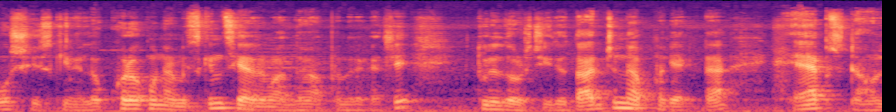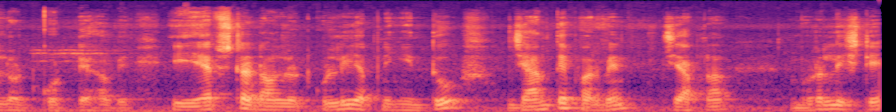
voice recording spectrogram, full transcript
অবশ্যই স্ক্রিনে লক্ষ্য রাখুন, আমি স্ক্রিন শেয়ারের মাধ্যমে আপনাদের কাছে তুলে ধরছি। তো তার জন্য আপনাকে একটা অ্যাপস ডাউনলোড করতে হবে। এই অ্যাপসটা ডাউনলোড করলেই আপনি কিন্তু জানতে পারবেন যে আপনার ভোটার লিস্টে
